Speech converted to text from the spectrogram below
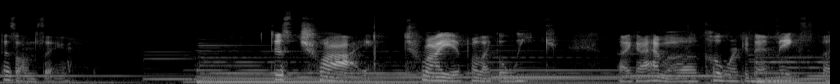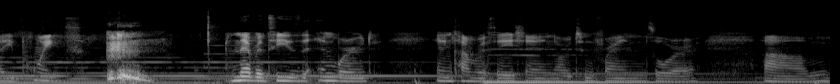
That's all I'm saying. Just try. Try it for like a week. Like I have a coworker that makes a point never to use the N word in conversation to friends or um,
